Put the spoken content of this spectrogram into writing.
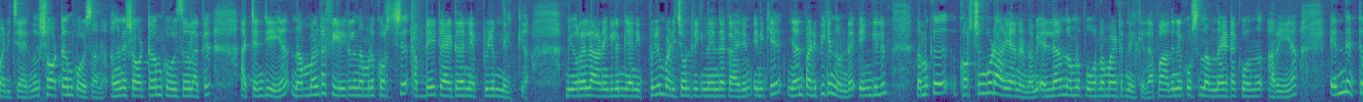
പഠിച്ചായിരുന്നു. ഷോർട്ട് ടേം കോഴ്സാണ് അങ്ങനെ ഷോർട്ട് ടേം കോഴ്സുകളൊക്കെ അറ്റൻഡ് ചെയ്യുക. നമ്മളുടെ ഫീൽഡിൽ നമ്മൾ കുറച്ച് അപ്ഡേറ്റ് ആയിട്ട് തന്നെ എപ്പോഴും നിൽക്കുക. മ്യൂറലാണെങ്കിലും ഞാൻ ഇപ്പോഴും പഠിച്ചുകൊണ്ടിരിക്കുന്നതിന്റെ കാര്യം എനിക്ക് ഞാൻ പഠിപ്പിക്കുന്നുണ്ട്. എങ്കിലും നമുക്ക് കുറച്ചും കൂടെ അറിയാനുണ്ടാവും. എല്ലാം നമ്മൾ പൂർണമായിട്ട് നിൽക്കില്ല. അപ്പോൾ അതിനെക്കുറിച്ച് നന്നായിട്ടൊക്കെ ഒന്ന് അറിയുക. എന്നിട്ട്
